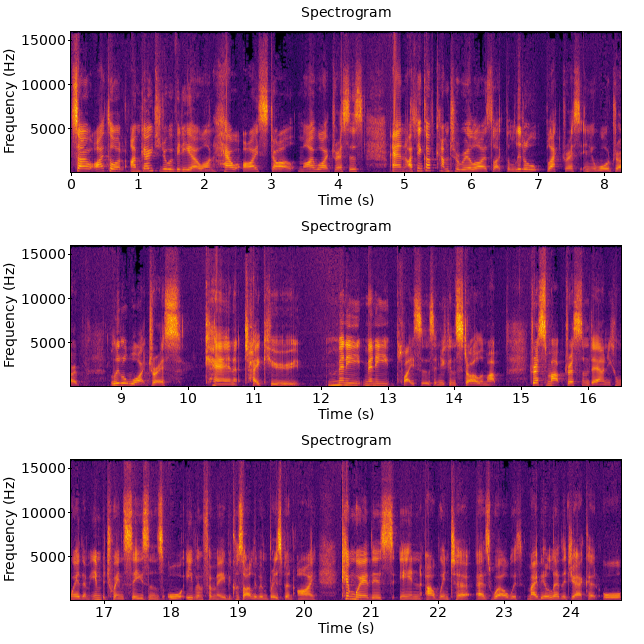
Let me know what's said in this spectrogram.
So I thought I'm going to do a video on how I style my white dresses. And I think I've come to realize like the little black dress in your wardrobe, little white dress can take you many, many places and you can style them up, dress them up, dress them down. You can wear them in between seasons or even for me, because I live in Brisbane, I can wear this in uh, winter as well with maybe a leather jacket or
